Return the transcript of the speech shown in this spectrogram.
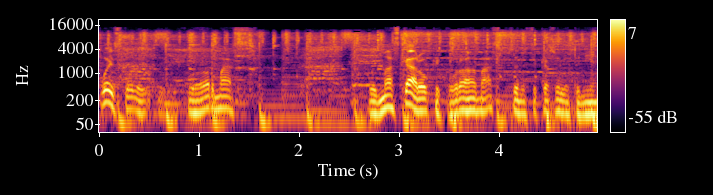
puesto del jugador más, pues más caro, que cobraba más, pues, en este caso lo tenía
